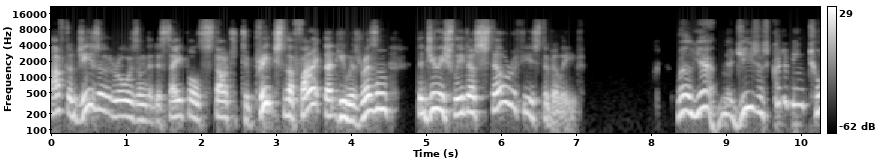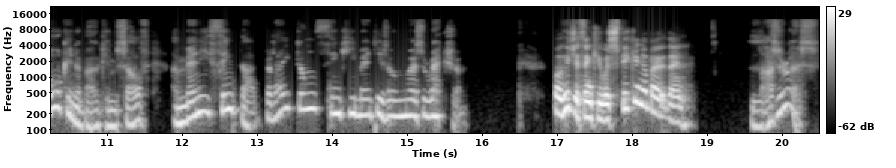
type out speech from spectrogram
After Jesus rose and the disciples started to preach the fact that he was risen, the Jewish leaders still refused to believe. Well, yeah, Jesus could have been talking about himself, and many think that, but I don't think he meant his own resurrection. Well, who do you think he was speaking about then? Lazarus.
